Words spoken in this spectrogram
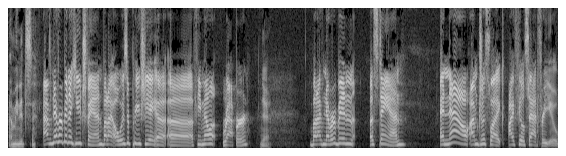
I mean, it's I've never been a huge fan, but I always appreciate a, a, female rapper. yeah. but I've never been a stan. And now I'm just like, I feel sad for you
